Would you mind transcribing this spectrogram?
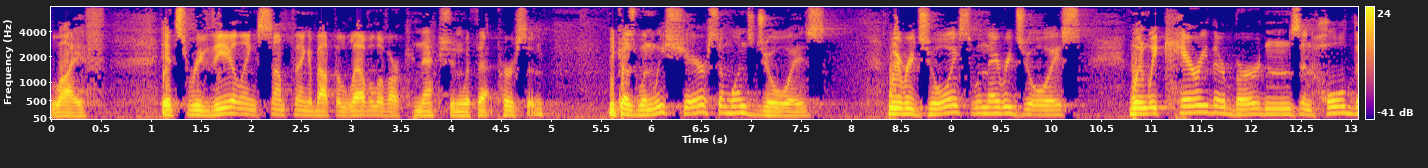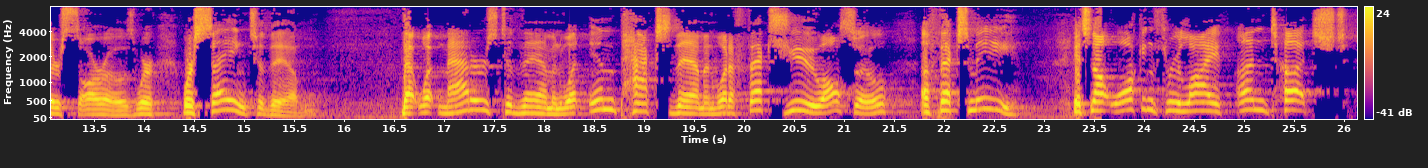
life. It's revealing something about the level of our connection with that person. Because when we share someone's joys, we rejoice when they rejoice, when we carry their burdens and hold their sorrows, we're, we're saying to them that what matters to them and what impacts them and what affects you also affects me. It's not walking through life untouched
